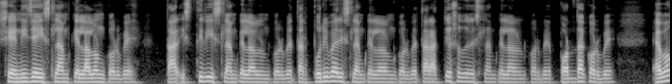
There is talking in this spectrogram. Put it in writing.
সে নিজে ইসলামকে লালন করবে তার স্ত্রী ইসলামকে লালন করবে, তার পরিবার ইসলামকে লালন করবে, তার আত্মীয় স্বজন ইসলামকে লালন করবে, পর্দা করবে এবং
